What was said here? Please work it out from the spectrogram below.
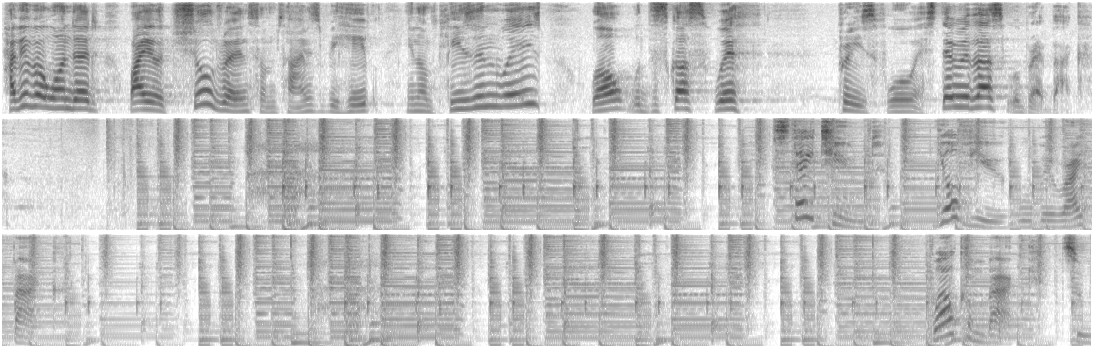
have you ever wondered why your children sometimes behave in unpleasant ways? Well, we'll discuss with Praise for Stay with us, we'll be right back. Stay tuned. Your view will be right back. Welcome back to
